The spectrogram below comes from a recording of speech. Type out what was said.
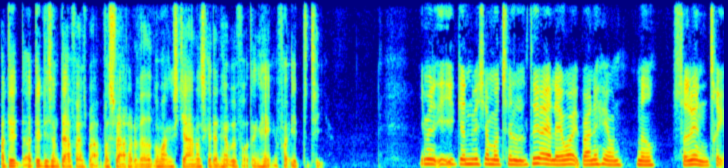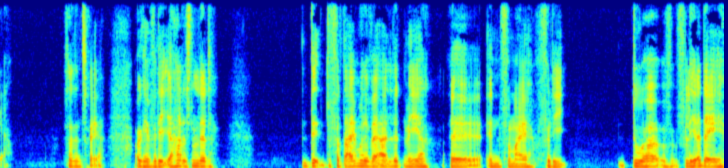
og det, og det er ligesom derfor, jeg spørger, hvor svært har det været? Hvor mange stjerner skal den her udfordring have fra 1 til 10? Jamen igen, hvis jeg må tælle det, jeg laver i børnehaven med, så er det en træer. Så er det en træer. Okay, fordi jeg har det sådan lidt... Det, for dig må det være lidt mere øh, end for mig, fordi du har flere dage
